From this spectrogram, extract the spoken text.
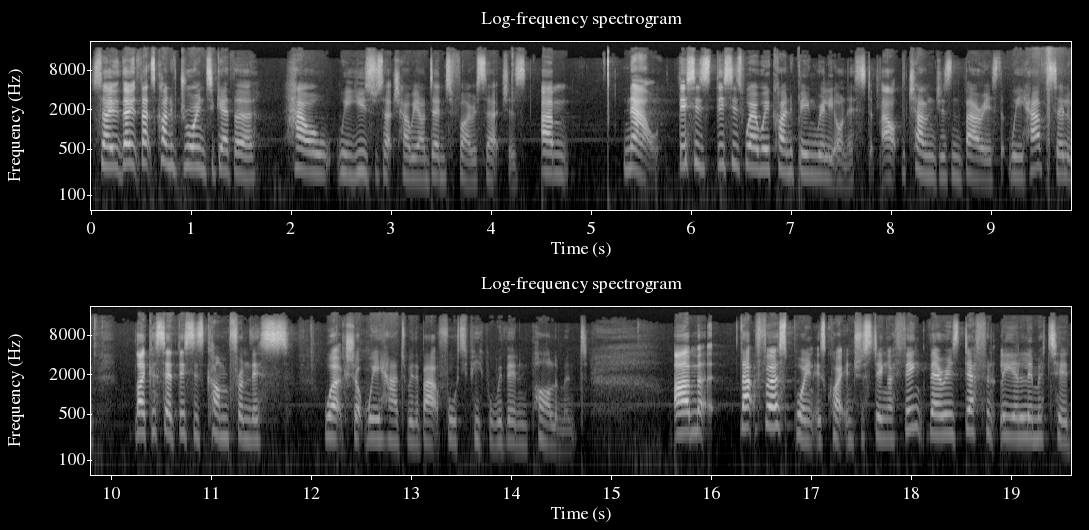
So th that's kind of drawing together how we use research, how we identify researchers. Um, now, this is, this is where we're kind of being really honest about the challenges and the barriers that we have. So, like I said, this has come from this workshop we had with about 40 people within Parliament. Um, that first point is quite interesting. I think there is definitely a limited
